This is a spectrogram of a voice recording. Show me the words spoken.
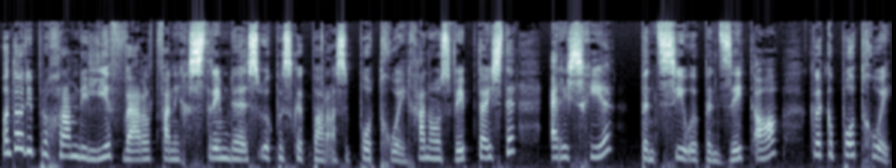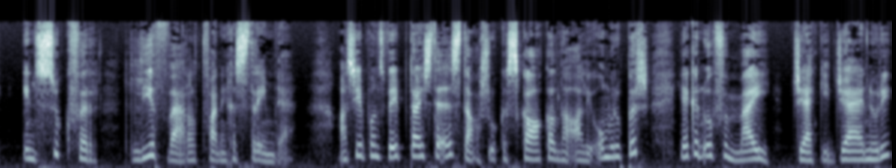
Onthou die program Die Leefwêreld van die Gestremde is ook beskikbaar as 'n potgooi. Gaan na ons webtuiste erisg.co.za, klik op potgooi en soek vir Leefwêreld van die Gestremde. As jy op ons webtuiste is, daar's ook 'n skakel na al die omroepers. Jy kan ook vir my, Jackie January,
